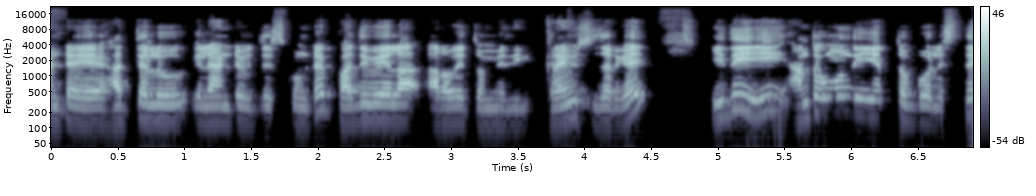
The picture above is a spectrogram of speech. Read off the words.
అంటే హత్యలు ఇలాంటివి తీసుకుంటే పదివేల అరవై తొమ్మిది క్రైమ్స్ జరిగాయి. ఇది అంతకుముందు year తో పోలిస్తే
